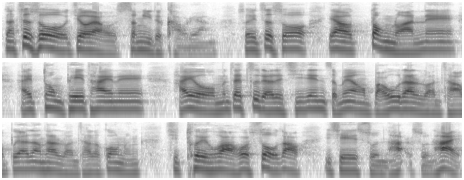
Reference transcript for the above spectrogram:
那这时候就要有生育的考量。所以这时候要冻卵呢，还冻胚胎呢，还有我们在治疗的期间怎么样保护他的卵巢，不要让他卵巢的功能去退化或受到一些损害损害。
